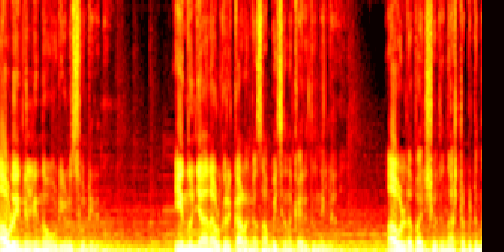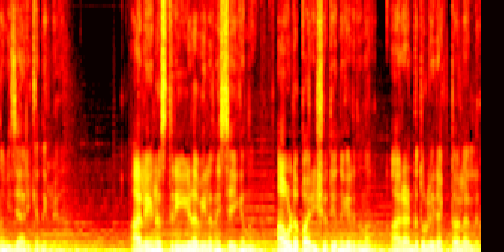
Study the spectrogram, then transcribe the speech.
അവൾ എന്നിൽ നിന്ന് ഓടിയൊളിച്ചുകൊണ്ടിരുന്നു ഇന്നും ഞാൻ അവൾക്കൊരു കളങ്കം സംഭവിച്ചെന്ന് കരുതുന്നില്ല. അവളുടെ പരിശുദ്ധി നഷ്ടപ്പെട്ടെന്ന് വിചാരിക്കുന്നില്ല. അല്ലെങ്കിൽ സ്ത്രീയുടെ വില നിശ്ചയിക്കുന്ന അവളുടെ പരിശുദ്ധി എന്ന് കരുതുന്ന ആ രണ്ടു തുള്ളി രക്തമല്ലല്ലോ.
